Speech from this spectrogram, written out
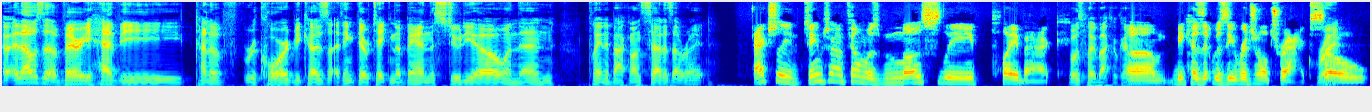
Uh, That was a very heavy kind of record because I think they were taking the band in the studio and then playing it back on set. Is that right? actually, James Brown film was mostly playback It was playback. Okay. um, because it was the original track. So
